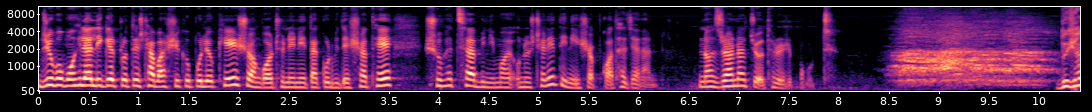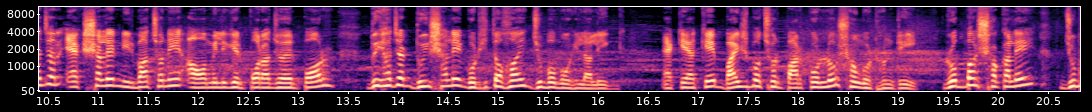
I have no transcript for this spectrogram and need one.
যুব মহিলা লীগের প্রতিষ্ঠা বার্ষিক উপলক্ষে সংগঠনের নেতাকর্মীদের সাথে শুভেচ্ছা বিনিময় অনুষ্ঠানে তিনি এসব কথা জানান। নজরানা চৌধুরীর রিপোর্ট। দুই হাজার এক সালের নির্বাচনে আওয়ামী লীগের পরাজয়ের পর দুই হাজার দুই সালে গঠিত হয় যুব মহিলা লীগ। একে একে ২২ বছর পার করল সংগঠনটি। রোববার সকালে যুব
